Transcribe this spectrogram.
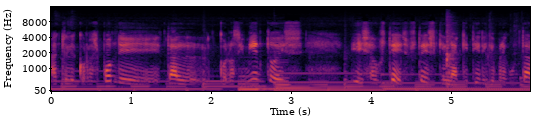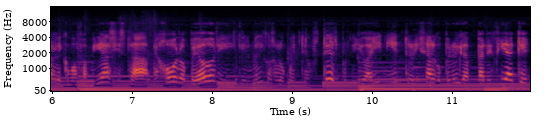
A que le corresponde tal conocimiento es, es a usted. Usted es la que tiene que preguntarle como familiar si está mejor o peor y que el médico se lo cuente a usted, porque yo ahí ni entro ni salgo. Pero oiga, parecía que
